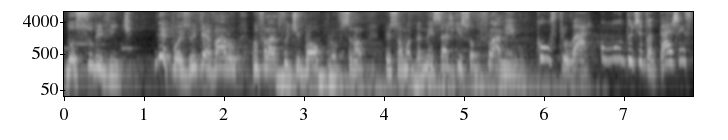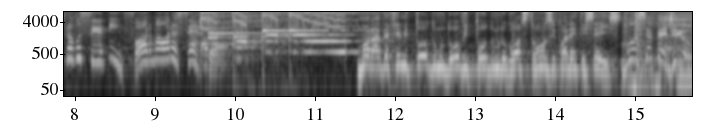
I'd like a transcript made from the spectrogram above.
do Sub-20. Depois do intervalo, vamos falar de futebol profissional. Pessoal mandando mensagem aqui sobre o Flamengo. Constrular um mundo de vantagens para você. Informa a hora certa. Morada FM, todo mundo ouve, todo mundo gosta, 11:46. Você pediu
